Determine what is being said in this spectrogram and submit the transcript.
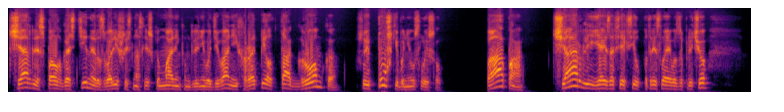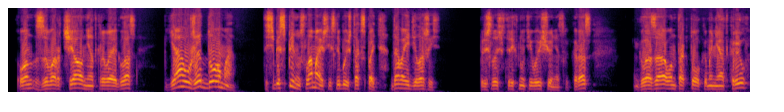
Чарли спал в гостиной, развалившись на слишком маленьком для него диване, и храпел так громко, что и пушки бы не услышал. «Папа!» «Чарли!» — я изо всех сил потрясла его за плечо. Он заворчал, не открывая глаз. «Я уже дома! Ты себе спину сломаешь, если будешь так спать. Давай иди ложись!» Пришлось встряхнуть его еще несколько раз. Глаза он так толком и не открыл,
